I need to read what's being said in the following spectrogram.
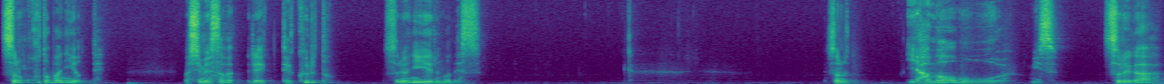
その言葉によって示されてくるとそのように言えるのです。その山をも覆う水それが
